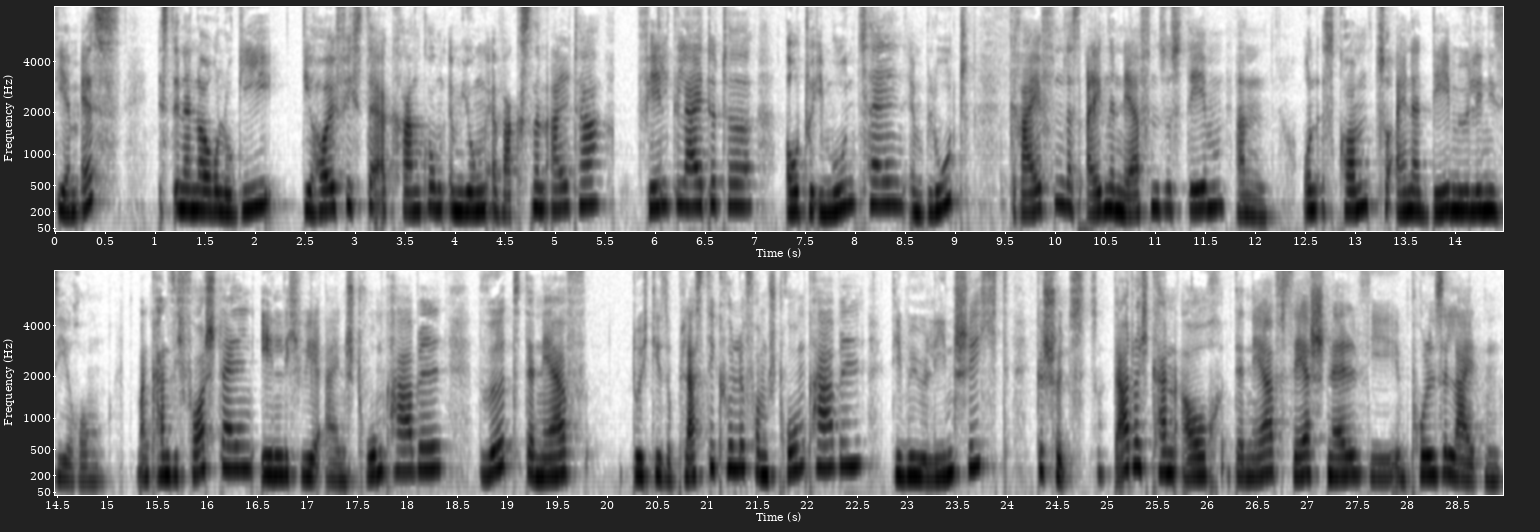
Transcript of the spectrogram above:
Die MS ist in der Neurologie die häufigste Erkrankung im jungen Erwachsenenalter. Fehlgeleitete Autoimmunzellen im Blut greifen das eigene Nervensystem an und es kommt zu einer Demyelinisierung. Man kann sich vorstellen, ähnlich wie ein Stromkabel wird der Nerv durch diese Plastikhülle vom Stromkabel, die Myelinschicht, geschützt. Dadurch kann auch der Nerv sehr schnell die Impulse leiten.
